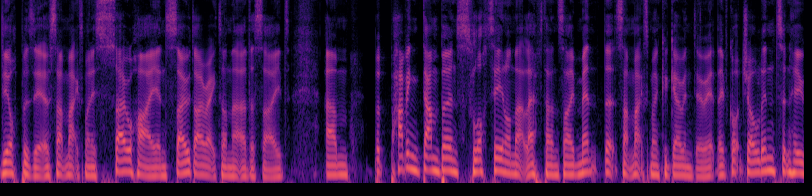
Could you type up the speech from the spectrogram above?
the opposite of Saint-Maximin is so high and so direct on that other side. Um, but having Dan Burns slot in on that left hand side meant that Saint-Maximin could go and do it. They've got Joelinton who,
